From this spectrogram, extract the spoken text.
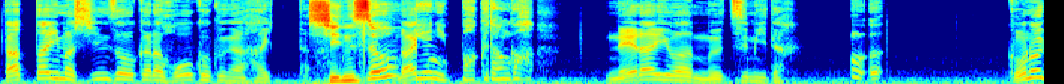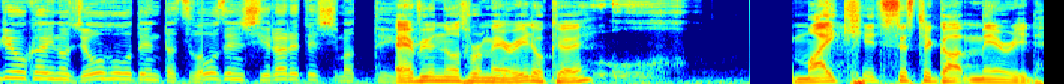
たった今心臓から報告が入った Shinzo? 家に爆弾が狙いは睦美だこの業界の情報伝達は当然知られてしまっている Everyone knows we're married, okay? My kid's sister got married.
